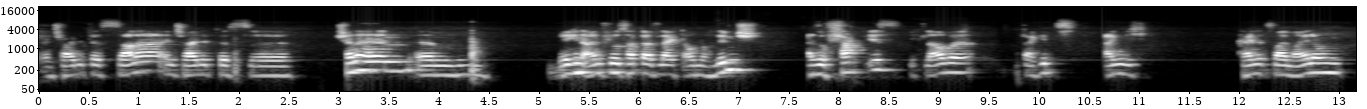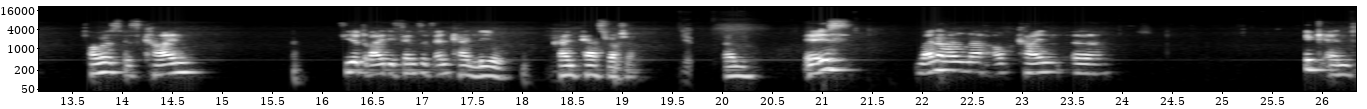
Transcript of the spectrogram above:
Entscheidet das Salah, entscheidet das äh, Shanahan? Ähm, welchen Einfluss hat da vielleicht auch noch Lynch? Also Fakt ist, ich glaube, da gibt es eigentlich keine zwei Meinungen. Thomas ist kein 4-3 Defensive End, kein Leo, kein Pass Rusher. Yep. Ähm, er ist meiner Meinung nach auch kein äh, Big End,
